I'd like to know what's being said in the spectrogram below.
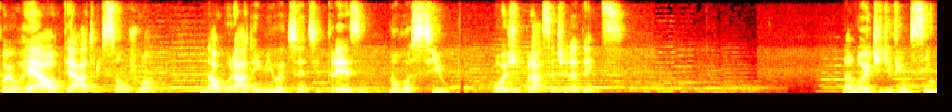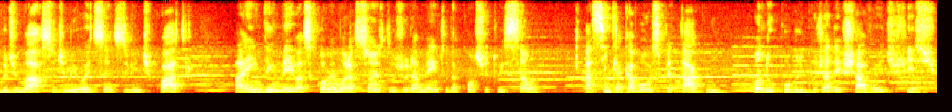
foi o Real Teatro de São João, inaugurado em 1813 no Rocio, hoje Praça Tiradentes. Na noite de 25 de março de 1824, ainda em meio às comemorações do juramento da Constituição, assim que acabou o espetáculo, quando o público já deixava o edifício,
